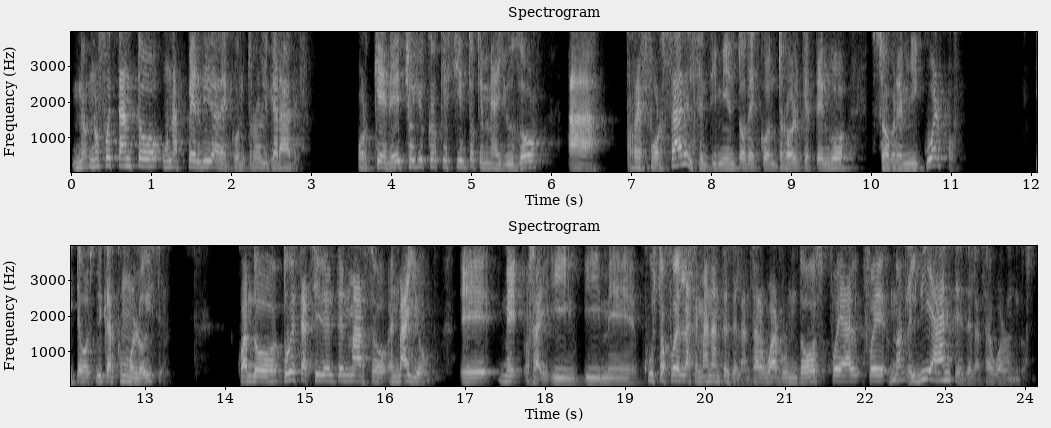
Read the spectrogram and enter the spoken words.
no, fue tanto una pérdida de control grave, porque de hecho yo creo que siento que me ayudó a reforzar el sentimiento de control que tengo sobre mi cuerpo. Y te voy a explicar cómo lo hice. Cuando tuve este accidente en marzo, en mayo, eh, me, o sea, y, me justo fue la semana antes de lanzar War Room 2, fue, fue no, el día antes de lanzar War Room 2.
